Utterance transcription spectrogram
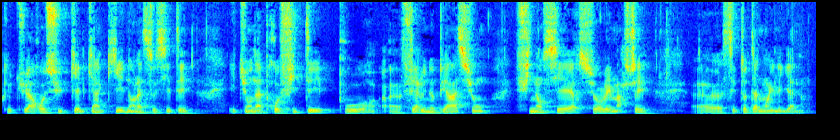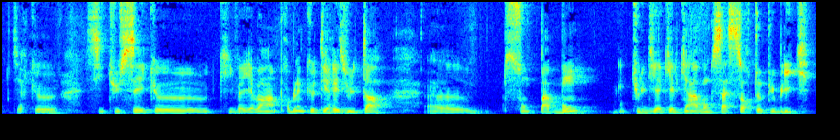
que tu as reçue de quelqu'un qui est dans la société, et tu en as profité pour euh, faire une opération financière sur les marchés, euh, c'est totalement illégal. C'est-à-dire que si tu sais que qu'il va y avoir un problème, que tes résultats euh, sont pas bons, et tu le dis à quelqu'un avant que ça sorte public,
